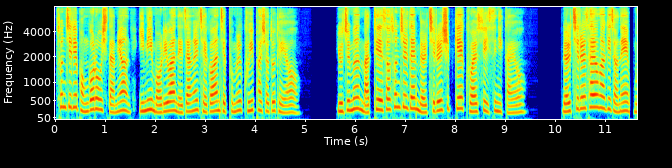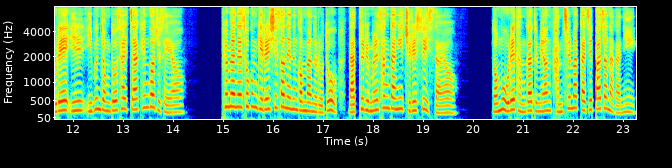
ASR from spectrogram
손질이 번거로우시다면 이미 머리와 내장을 제거한 제품을 구입하셔도 돼요. 요즘은 마트에서 손질된 멸치를 쉽게 구할 수 있으니까요. 멸치를 사용하기 전에 물에 1, 2분 정도 살짝 헹궈주세요. 표면의 소금기를 씻어내는 것만으로도 나트륨을 상당히 줄일 수 있어요. 너무 오래 담가두면 감칠맛까지 빠져나가니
